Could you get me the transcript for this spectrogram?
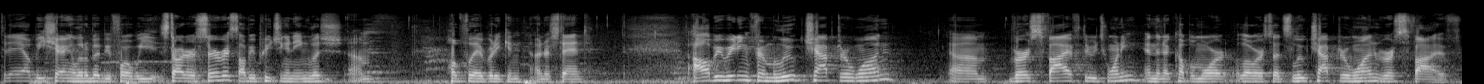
Today I'll be sharing a little bit before we start our service. I'll be preaching in English. Um, hopefully everybody can understand. I'll be reading from Luke chapter 1, um, verse 5 through 20, and then a couple more lower. So it's Luke chapter 1, verse 5.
